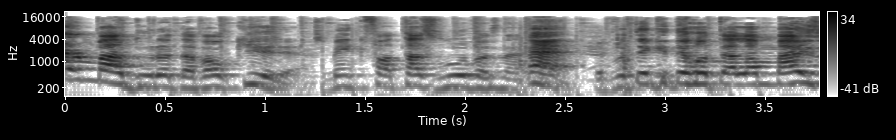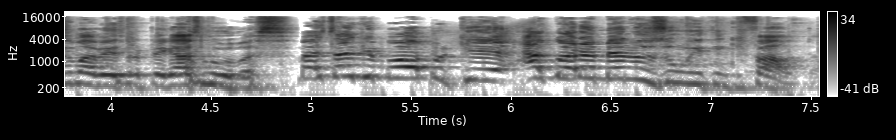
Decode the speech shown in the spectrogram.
armadura da Valkyria. Se bem que falta as luvas, né? É, eu vou ter que derrotar ela mais uma vez para pegar as luvas. Mas tá de boa porque agora é menos um item que falta.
